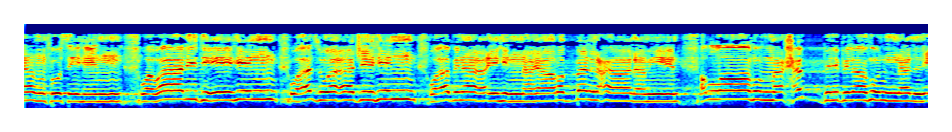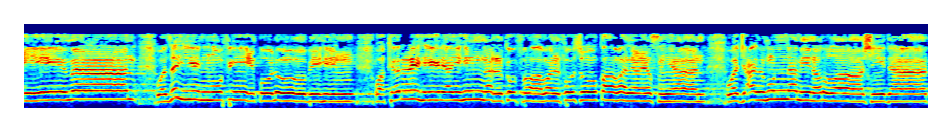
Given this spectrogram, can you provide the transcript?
أنفسهن ووالديهن وأزواجهن وأبنائهن يا رب العالمين اللهم حب حبب لهن الإيمان وزينه في قلوبهن وكره إليهن الكفر والفسوق والعصيان واجعلهن من الراشدات.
